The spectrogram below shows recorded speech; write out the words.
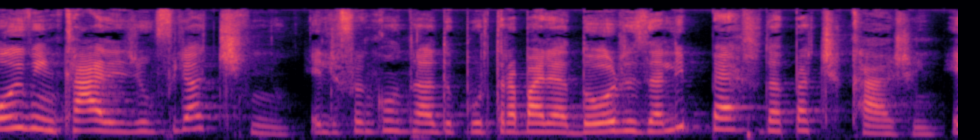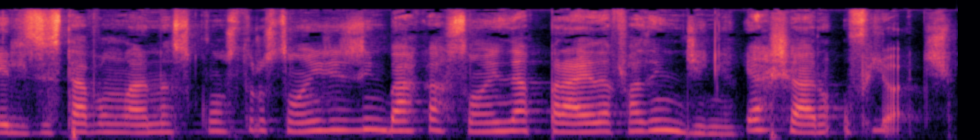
Foi o encalhe de um filhotinho. Ele foi encontrado por trabalhadores ali perto da praticagem. Eles estavam lá nas construções e desembarcações na praia da Fazendinha e acharam o filhote.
